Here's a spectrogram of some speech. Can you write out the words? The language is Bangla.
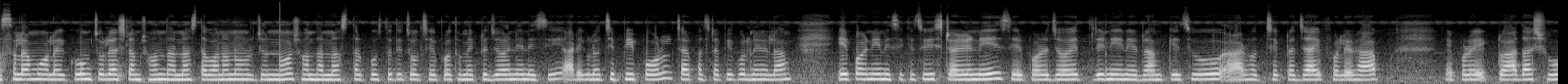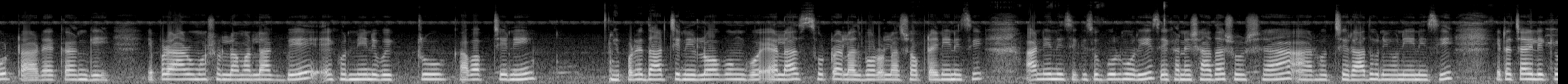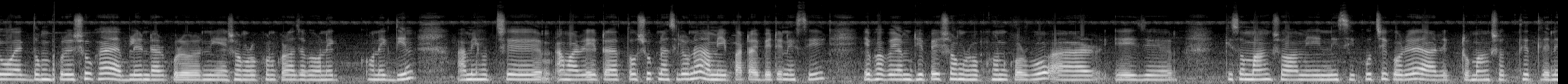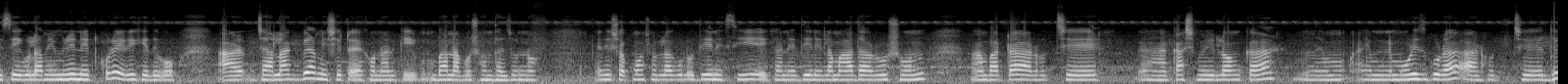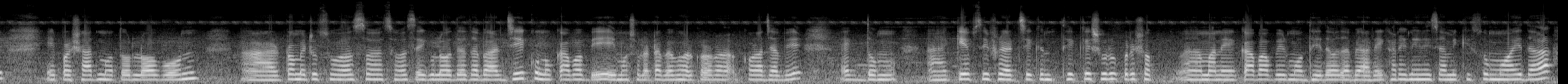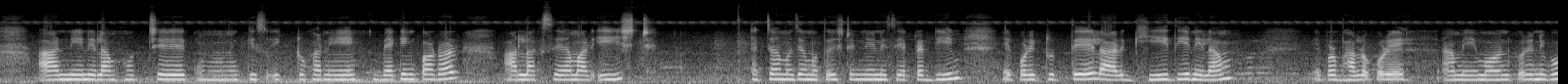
আসসালামু আলাইকুম, চলে আসলাম সন্ধ্যার নাস্তা বানানোর জন্য। সন্ধ্যার নাস্তার প্রস্তুতি চলছে। প্রথমে একটু জয় নিয়ে নিয়েছি আর এগুলো হচ্ছে পিপল। চার পাঁচটা পিপল নিয়ে নিলাম। এরপর নিয়ে নিয়েছি কিছু স্টার নিস এরপরে জয়ত্রী নিয়ে নিলাম কিছু, আর হচ্ছে একটা জায়ফলের হাফ, এরপরে একটু আদা শুট আর একাঙ্গি এরপরে আরও মশলা আমার লাগবে। এখন নিয়ে নেব একটু কাবাব চিনি। এরপরে দারচিনি, লবঙ্গ, এলাচ, ছোটো এলাচ, বড় এলাচ সবটাই নিয়ে নিয়েছি আর নিয়ে নিয়েছি কিছু গোলমরিচ, এখানে সাদা সর্ষা আর হচ্ছে রাঁধুনিও নিয়ে নিয়েছি এটা চাইলে কেউ একদম করে শুকায় ব্লেন্ডার করে নিয়ে সংরক্ষণ করা যাবে অনেক অনেক দিন। আমি হচ্ছে, আমার এটা তো শুকনা ছিল না, আমি পাটায় বেটে নিয়েছি এভাবে আমি ঢেপে সংরক্ষণ করব। আর এই যে কিছু মাংস আমি নিছি কুচি করে আর একটু মাংস থেতলে নিছি, এগুলো আমি মেরিনেট করে রেখে দেবো। আর যা লাগবে আমি সেটা এখন আর কি বানাবো সন্ধ্যার জন্য। এই যে সব মশলাগুলো দিয়ে নিছি, এখানে দিয়ে নিলাম আদা, রসুন বাটা আর হচ্ছে কাশ্মীরি লঙ্কা এমনি মরিচ গুঁড়া আর হচ্ছে এরপর স্বাদ মতো লবণ আর টমেটো সস সস, এগুলো দেওয়া যাবে। আর যে কোনো কাবাবে এই মশলাটা ব্যবহার করা করা যাবে। একদম কেএফসি ফ্রাইড চিকেন থেকে শুরু করে সব মানে কাবাবের মধ্যে দেওয়া যাবে। আর এখানে নিয়ে নিয়েছি আমি কিছু ময়দা আর নিয়ে নিলাম হচ্ছে কিছু একটুখানি বেকিং পাউডার আর লাগছে আমার ইস্ট এক চামচের মতো স্টিল নিয়ে নিয়েছি, একটা ডিম, এরপর একটু তেল আর ঘি দিয়ে নিলাম। এরপর ভালো করে আমি ময়ন করে নিব।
